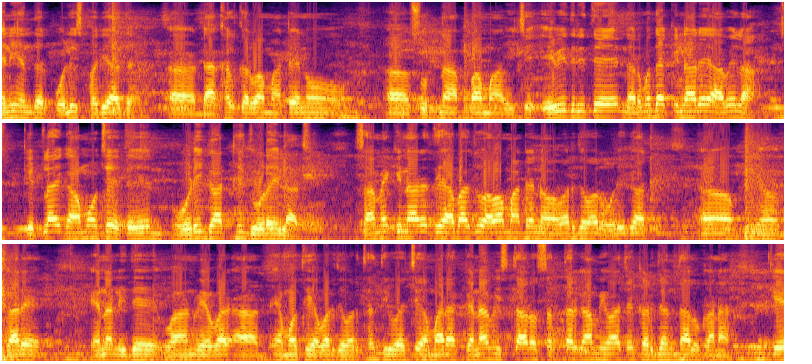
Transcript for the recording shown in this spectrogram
એની અંદર પોલીસ ફરિયાદ દાખલ કરવા માટેનો સૂચના આપવામાં આવી છે. એવી જ રીતે નર્મદા કિનારે આવેલા કેટલાય ગામો છે તે હોળીઘાટથી જોડાયેલા છે. સામે કિનારેથી આ બાજુ આવવા માટે અવર જવર હોળીઘાટ અ, એના લીધે વાહન વ્યવહાર એમાંથી અવર જવર થતી હોય છે. અમારા ઘણા વિસ્તારો સત્તર ગામ એવા છે કરજણ તાલુકાના કે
